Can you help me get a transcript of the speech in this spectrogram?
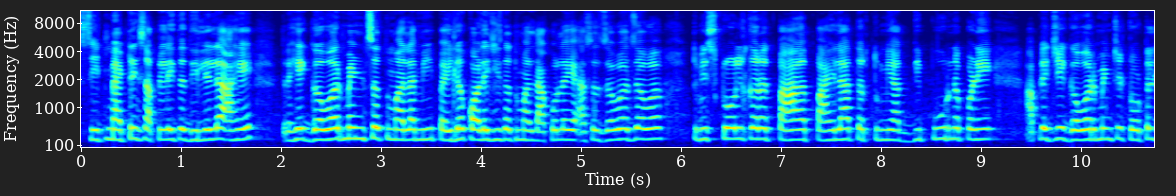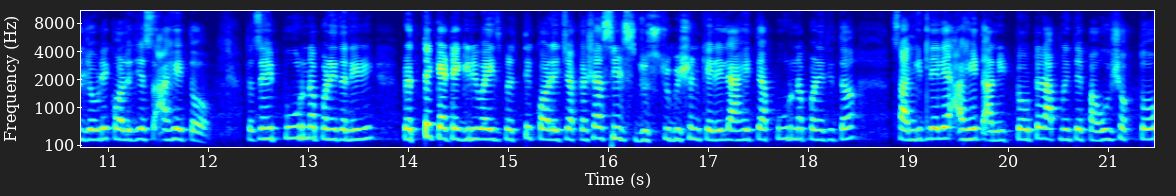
सीट मॅट्रिक्स आपल्याला इथं दिलेलं आहे. तर हे गव्हर्मेंटचं तुम्हाला मी पहिलं कॉलेज इथं तुम्हाला दाखवलं आहे. असं जवळजवळ तुम्ही स्क्रोल करत पाहा पाहिला तर तुम्ही अगदी पूर्णपणे आपले जे गव्हर्मेंटचे टोटल जेवढे कॉलेजेस आहेत त्याचं हे पूर्णपणे त्यांनी प्रत्येक कॅटेगरी वाईज प्रत्येक कॉलेजच्या कशा सीट्स डिस्ट्रीब्युशन केलेल्या आहेत त्या पूर्णपणे तिथं सांगितलेले आहेत. आणि टोटल आपण इथे पाहू शकतो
